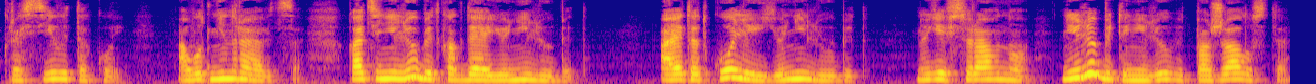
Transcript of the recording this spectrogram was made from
Красивый такой. А вот не нравится. Катя не любит, когда ее не любят. А этот Коля ее не любит. Но ей все равно. Не любит и не любит, пожалуйста.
